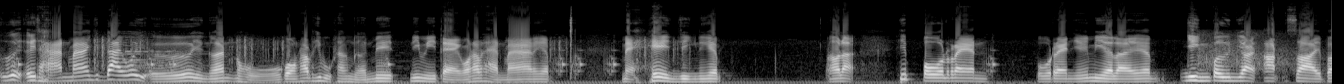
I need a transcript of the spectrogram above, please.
เอ้ยเอ้ยฐานมายึดได้เว้ยเอออย่างงั้นโอ้โหกองทัพที่บุกทางเหนือมีนี่มีแต่กองทัพฐานมานะครับแหมเท่จริงนะครับเอาละ ที่โปแลนด์โปแลนด์ยังไม่มีอะไรครับ ยิงปืนใหญ่อัดใส่ไป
